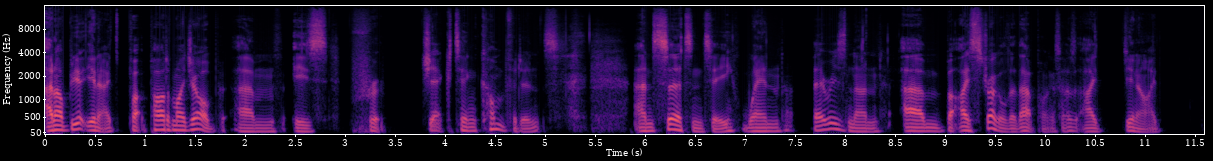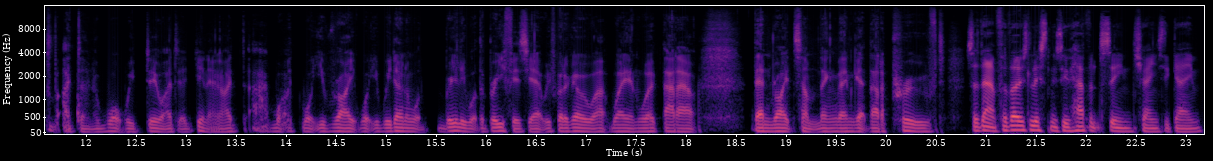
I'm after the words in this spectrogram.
and i'll be you know it's pa- part of my job um is projecting confidence and certainty when there is none. Um but i struggled at that point so i, was, I you know i I don't know what we do. I did, you know, I, I what what you write, what you, we don't know what really what the brief is yet. We've got to go away and work that out, then write something, then get that approved. So, Dan, for those listeners who haven't seen Change the Game,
